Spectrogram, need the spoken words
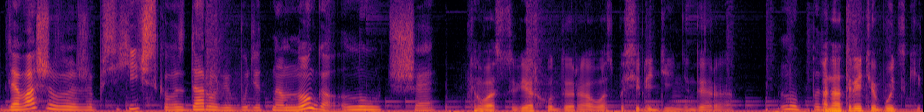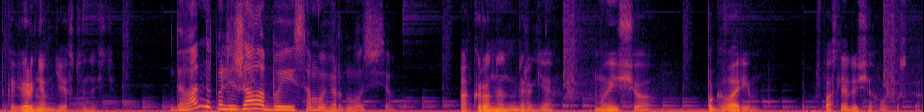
Для вашего же психического здоровья будет намного лучше. У вас сверху дыра, у вас посередине дыра. Ну, под... А на третью будет скидка, вернем девственность. Да ладно, полежала бы и само вернулось все. О Кроненберге мы еще поговорим в последующих выпусках.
